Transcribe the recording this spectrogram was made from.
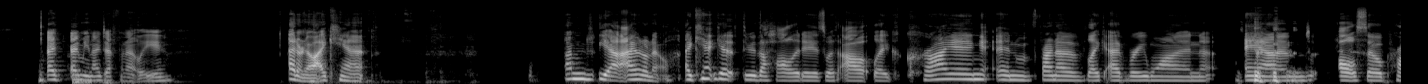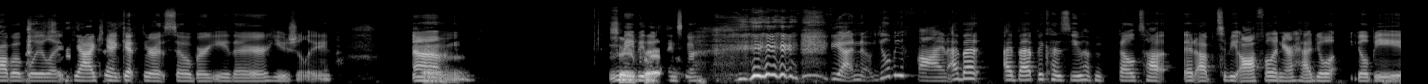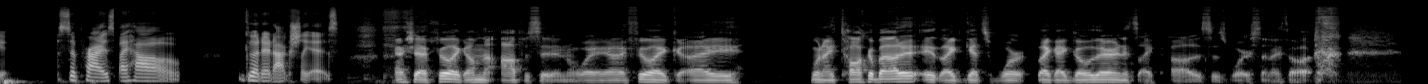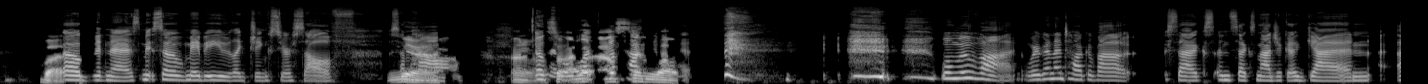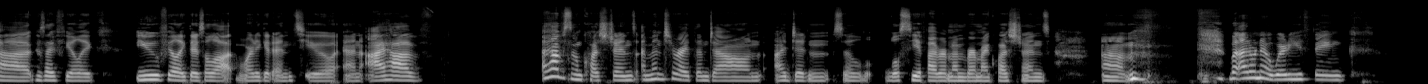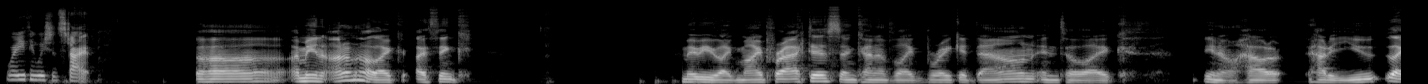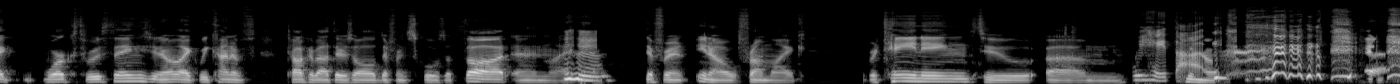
I I mean, I definitely I don't know. I can't I'm yeah, I don't know. I can't get through the holidays without like crying in front of like everyone and also probably like yeah, I can't get through it sober either usually. Um maybe those things go Yeah, no, you'll be fine. I bet I bet because you have built up it up to be awful in your head, you'll you'll be surprised by how good it actually is. Actually, I feel like I'm the opposite in a way. I feel like I when I talk about it, it like gets worse. Like I go there and it's like, oh, this is worse than I thought. but Oh goodness. So maybe you like jinx yourself yeah, somehow. I don't know. Okay, So well, I'll, let's I'll stop send love. about it. we'll move on. We're going to talk about sex and sex magic again uh, because I feel like you feel like there's a lot more to get into and I have I have some questions. I meant to write them down. I didn't, so we'll see if I remember my questions. Um but I don't know, where do you think where do you think we should start? Uh, I mean, I don't know. Like, I think maybe like my practice and kind of like break it down into like, you know, how to how do you like work through things? You know, like we kind of talked about. There's all different schools of thought and like Mhm. Different, you know, from like retaining to um We hate you that. know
